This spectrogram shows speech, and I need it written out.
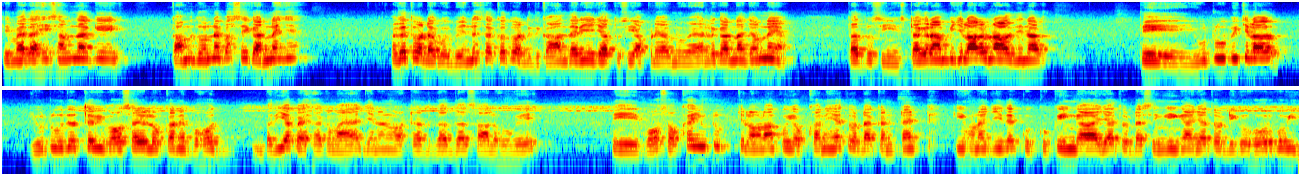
ਤੇ ਮੈਂ ਤਾਂ ਇਹੀ ਸਮਝਦਾ ਕਿ ਕੰਮ ਦੋਨੇ ਪਾਸੇ ਕਰਨਾ ਹੀ ਹੈ ਅਗਰ ਤੁਹਾਡਾ ਕੋਈ ਬਿਜ਼ਨਸ ਤੱਕ, ਤੁਹਾਡੀ ਦੁਕਾਨਦਾਰੀ ਹੈ ਜਾਂ ਤੁਸੀਂ ਆਪਣੇ ਆਪ ਨੂੰ ਵਾਇਰਲ ਕਰਨਾ ਚਾਹੁੰਦੇ ਆ, ਤਾਂ ਤੁਸੀਂ Instagram ਵੀ ਚਲਾ ਲਓ ਨਾਲ ਦੀ ਨਾਲ ਤੇ YouTube ਵੀ ਚਲਾ ਲਓ। YouTube ਦੇ ਉੱਤੇ ਵੀ ਬਹੁਤ ਸਾਰੇ ਲੋਕਾਂ ਨੇ ਬਹੁਤ ਵਧੀਆ ਪੈਸਾ ਕਮਾਇਆ, ਜਿਨ੍ਹਾਂ ਨੂੰ 8 8 10 10 ਸਾਲ ਹੋ ਗਏ ਤੇ ਬਹੁਤ ਸੌਖਾ YouTube ਚਲਾਉਣਾ, ਕੋਈ ਔਖਾ ਨਹੀਂ ਹੈ ਤੁਹਾਡਾ ਕੰਟੈਂਟ ਕੀ ਹੋਣਾ ਚਾਹੀਦਾ, ਕੋਈ ਕੁਕਿੰਗ ਆ ਜਾਂ ਤੁਹਾਡਾ ਸਿੰਗਿੰਗ ਆ ਜਾਂ ਤੁਹਾਡੀ ਕੋਈ ਹੋਰ ਕੋਈ।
